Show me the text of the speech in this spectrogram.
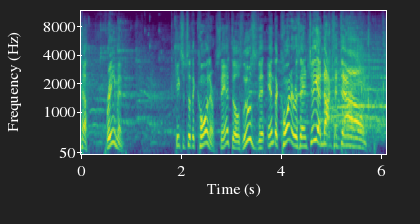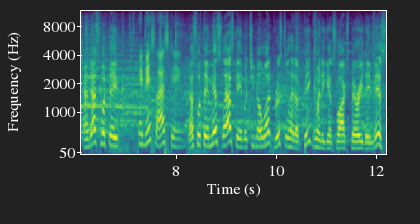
Yeah, Freeman kicks it to the corner. Santos loses it. In the corner is Angia, knocks it down. And that's what they they missed last game. That's what they missed last game. But you know what? Bristol had a big win against Roxbury. They missed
